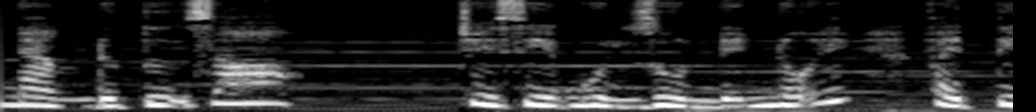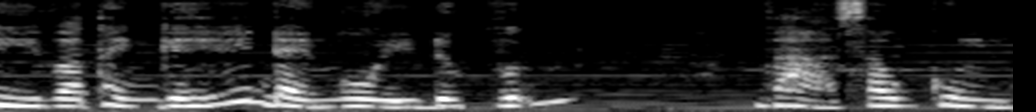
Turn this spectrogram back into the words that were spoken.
nàng được tự do. Tracy buồn rùn đến nỗi phải tì vào thành ghế để ngồi được vững. Và sau cùng,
